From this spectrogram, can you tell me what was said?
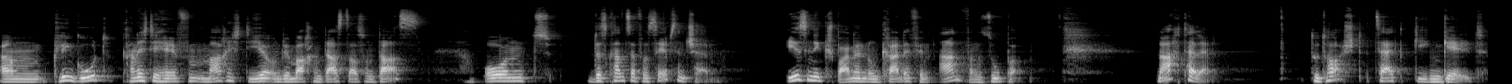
ähm, klingt gut, kann ich dir helfen, mache ich dir und wir machen das, das und das. Und das kannst du einfach selbst entscheiden. Irrsinnig spannend und gerade für den Anfang super. Nachteile. Du tauscht Zeit gegen Geld.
